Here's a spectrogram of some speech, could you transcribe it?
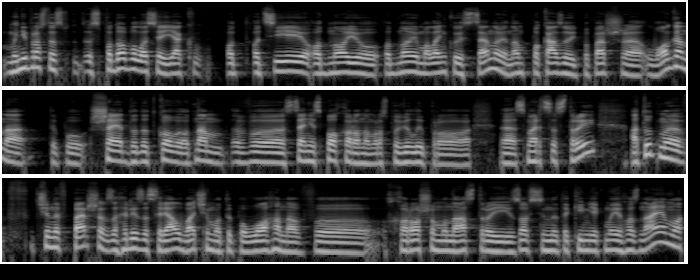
мені просто сподобалося, як от оцією одною одною маленькою сценою нам показують, по-перше, Логана. Типу, ще додатково, от нам в сцені з похороном розповіли про е, смерть сестри. А тут ми чи не вперше взагалі за серіал бачимо, типу, Логана в е, хорошому настрої і зовсім не таким, як ми його знаємо.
